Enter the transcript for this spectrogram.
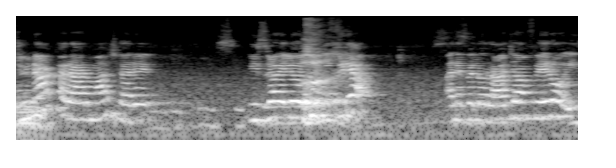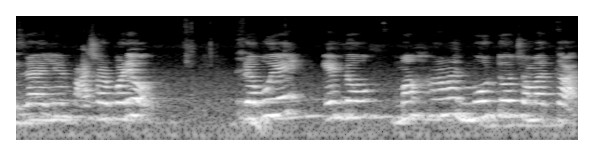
જૂના કરારમાં જ્યારે ઇઝરાયેલીઓ નીકળ્યા અને પેલો રાજા ફેરો ઇઝરાયેલીઓ પાછળ પડ્યો પ્રભુએ એમનો મહાન મોટો ચમત્કાર.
